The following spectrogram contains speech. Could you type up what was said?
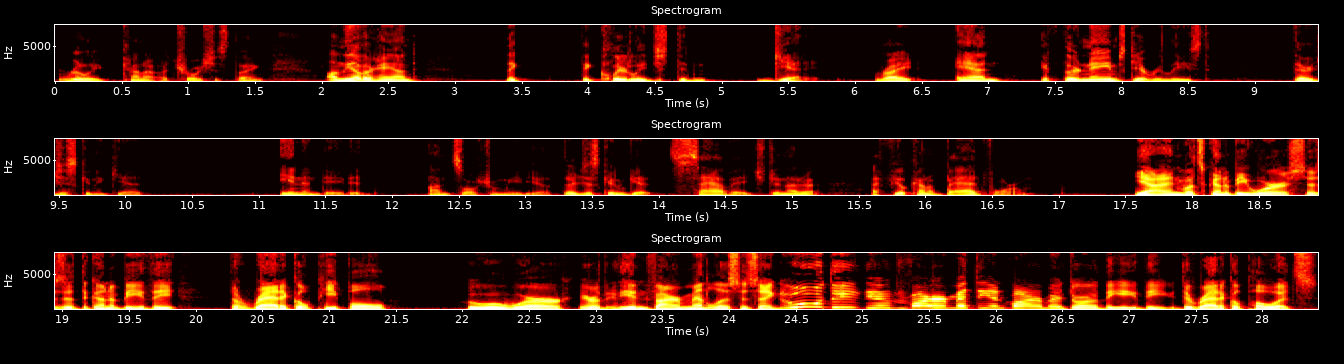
really kind of atrocious thing. On the other hand, they they clearly just didn't get it, right? And if their names get released, they're just going to get inundated on social media. They're just going to get savaged, and I I feel kind of bad for them. yeah, and what's going to be worse is it going to be the the radical people who were you know, the environmentalists who saying, "Ooh, the, the environment, the environment," or the, the the radical poets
